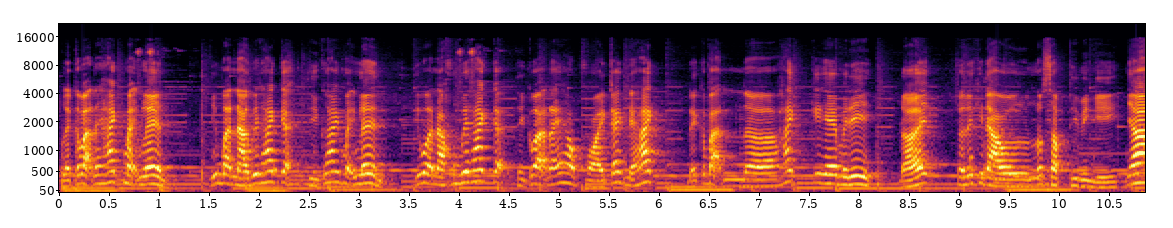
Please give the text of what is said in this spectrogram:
là các bạn hãy hack mạnh lên. Những bạn nào biết hack ấy, thì cứ hack mạnh lên. Những bạn nào không biết hack ấy, thì các bạn hãy học hỏi cách để hack để các bạn uh, hack cái game này đi. Đấy cho đến khi nào nó sập thì mình nghỉ nhá.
